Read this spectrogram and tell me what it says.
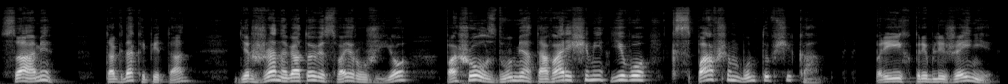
сами». Тогда капитан, держа наготове свое ружье, пошел с двумя товарищами его к спавшим бунтовщикам. При их приближении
